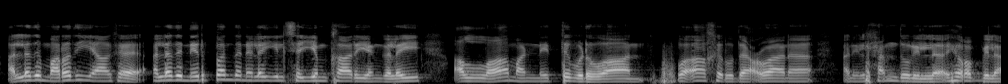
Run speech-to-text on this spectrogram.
அல்லது மறதியாக அல்லது நிர்பந்த நிலையில் செய்யும் காரியங்களை அல்லாஹ் மன்னித்து விடுவான். அனில் ஹம்துலில்லாஹி ரப்பில்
